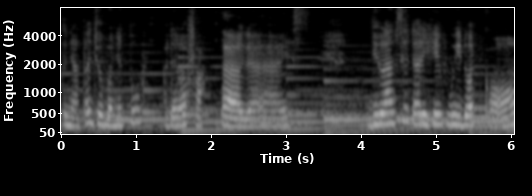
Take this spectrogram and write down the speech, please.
ternyata jawabannya tuh adalah fakta guys. Dilansir dari hivwi.com,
